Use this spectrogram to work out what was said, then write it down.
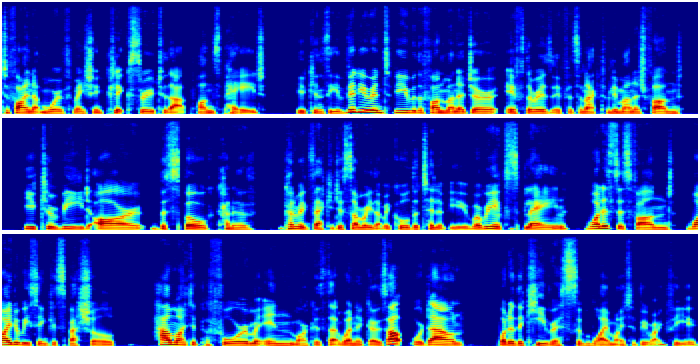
to find out more information, click through to that fund's page. You can see a video interview with the fund manager if there is, if it's an actively managed fund you can read our bespoke kind of kind of executive summary that we call the Tillit View, where we explain what is this fund, why do we think it's special, how might it perform in markets that when it goes up or down, what are the key risks and why might it be right for you,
